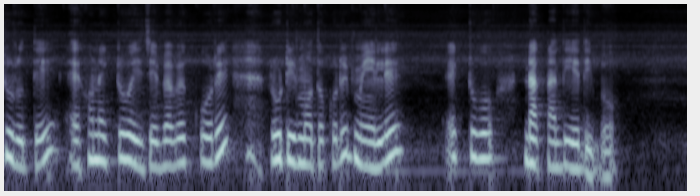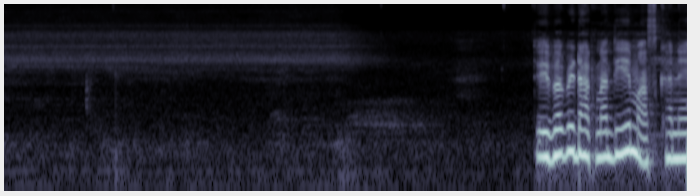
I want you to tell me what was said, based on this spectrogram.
শুরুতে। এখন একটু এই যেভাবে করে রুটির মতো করে মেলে একটু ঢাকনা দিয়ে দিব। তো এইভাবে ঢাকনা দিয়ে মাঝখানে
